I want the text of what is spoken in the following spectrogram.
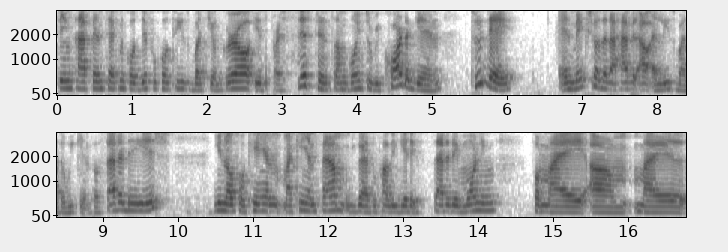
things happen, technical difficulties, but your girl is persistent. So I'm going to record again today and make sure that I have it out at least by the weekend. So Saturday-ish, you know, for Kenyan my Kenyan fam, you guys will probably get it Saturday morning. For my um my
